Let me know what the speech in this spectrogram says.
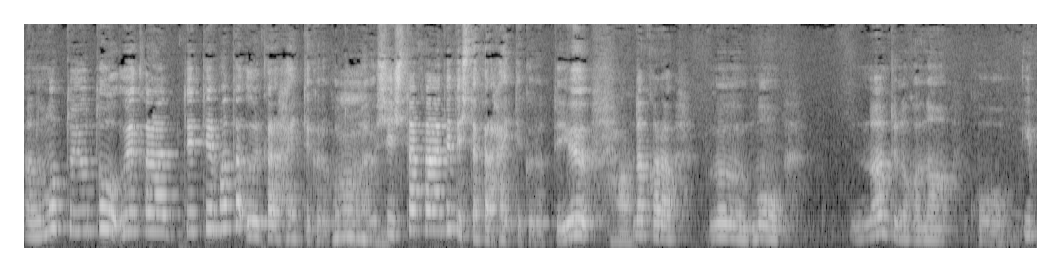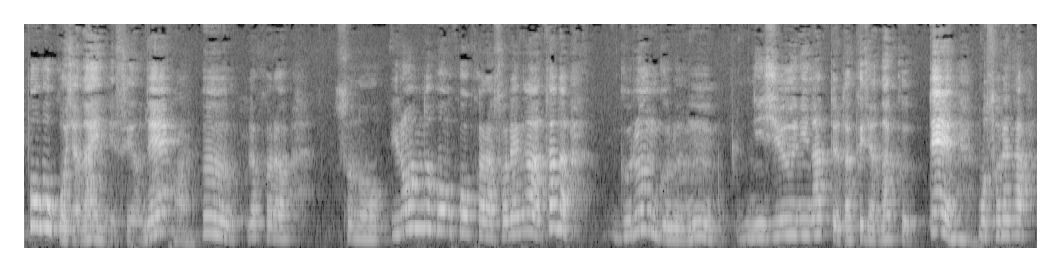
あのもっと言うと上から出てまた上から入ってくることもあるし、うん。下から出て下から入ってくるっていうはい。だから、うん、もうなんていうのかなこう一方方向じゃないんですよね。はうん、だからそのいろんな方向からそれがただぐるんぐるん二重になってるだけじゃなくって、もうそれが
